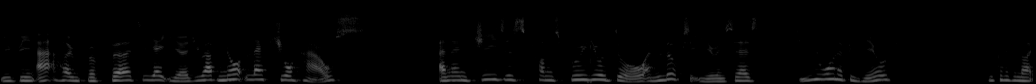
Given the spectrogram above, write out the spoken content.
you've been at home for 38 years, you have not left your house. And then Jesus comes through your door and looks at you and says, Do you want to be healed? You're going to be like,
